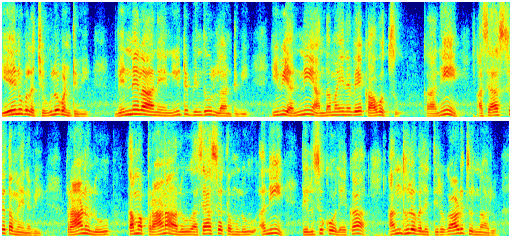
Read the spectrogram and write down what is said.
ఏనుగుల చెవుల వంటివి వెన్నెల అనే నీటి బిందువులు లాంటివి ఇవి అన్నీ అందమైనవే కావచ్చు. కానీ అశాశ్వతమైనవి. ప్రాణులు తమ ప్రాణాలు అశాశ్వతములు అని తెలుసుకోలేక అంధుల వలె తిరుగాడుతున్నారు.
